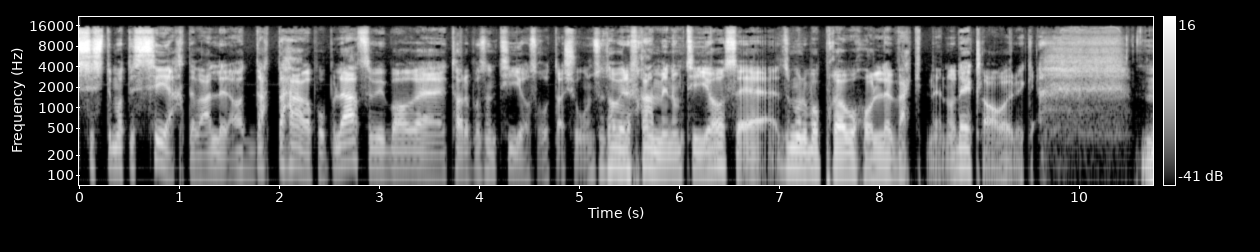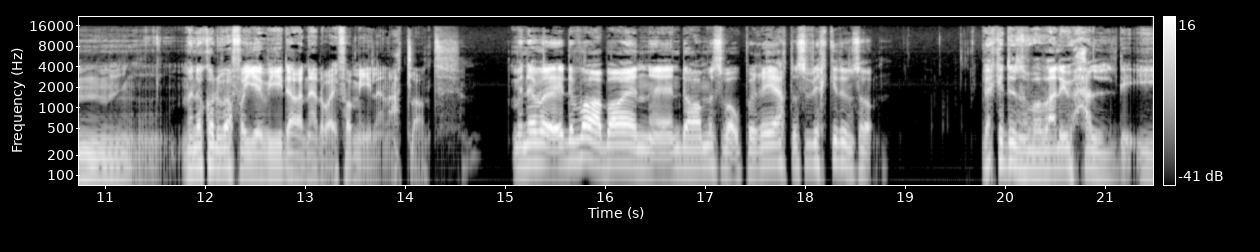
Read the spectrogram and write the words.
systematisert det veldig. At dette her er populært, så vi bare tar det på sånn tiårsrotasjon. Så tar vi det frem innom ti år, så, er, så, må du bare prøve å holde vekten din, og det klarer du ikke. Mm, men da kan du i hvert fall gi videre nedover i familien, et eller annet. Men det var, det var bare en, en, dame som var operert, og så virket hun så Virket hun som var veldig uheldig i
